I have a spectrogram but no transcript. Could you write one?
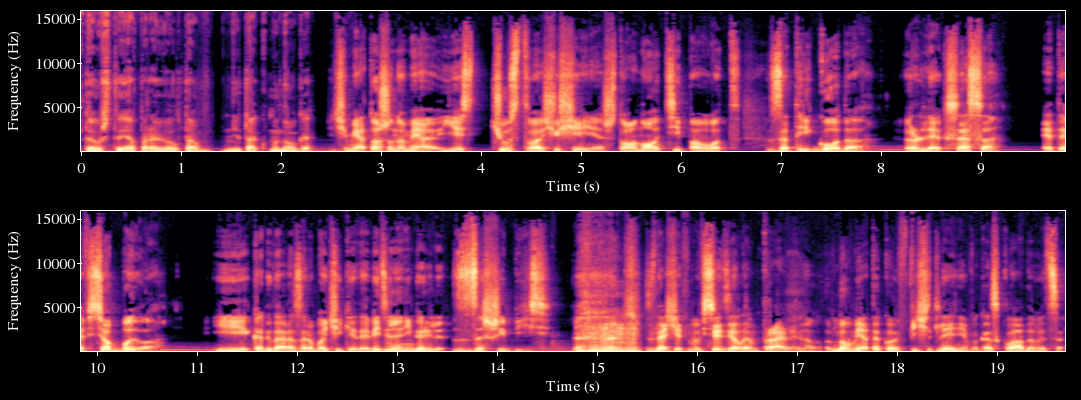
потому что я провел там не так много. Чем я тоже, но у меня есть чувство, ощущение, что оно типа вот за три года Early Access это все было. И когда разработчики это видели, они говорили, зашибись. Значит, мы все делаем правильно. Ну, у меня такое впечатление пока складывается.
